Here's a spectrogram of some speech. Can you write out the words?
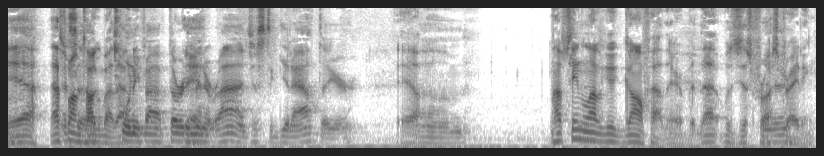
Yeah, that's, what I'm talking about. that. 25, 30 Yeah. minute ride just to get out there. Yeah, Um, I've seen a lot of good golf out there, but that was just frustrating.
